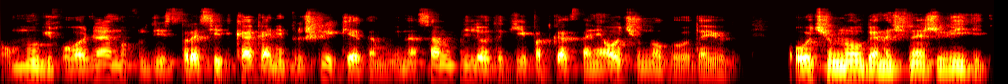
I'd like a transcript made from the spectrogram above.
у многих уважаемых людей спросить, как они пришли к этому. И на самом деле вот такие подкасты, они очень много выдают. Очень много начинаешь видеть.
